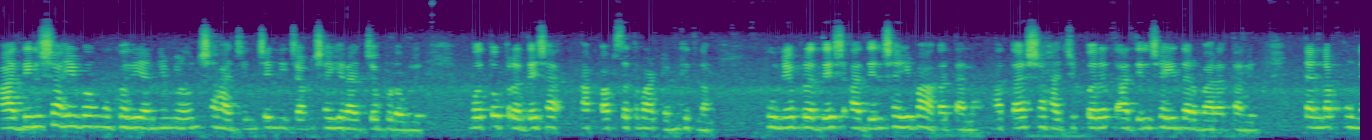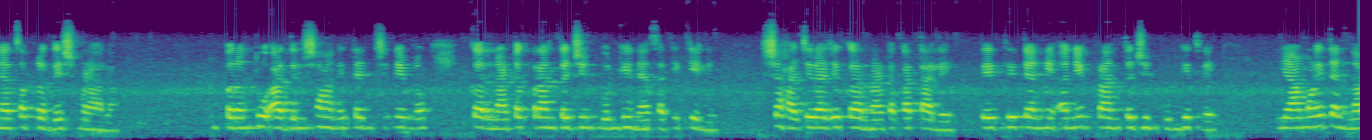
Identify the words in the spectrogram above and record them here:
आदिलशाही व मुघल यांनी मिळून शहाजींचे निजामशाही राज्य बुडवले व तो प्रदेश आपापसात वाटून घेतला. पुणे प्रदेश आदिलशाही भागात आला. आता शहाजी परत आदिलशाही दरबारात आले. त्यांना पुण्याचा प्रदेश मिळाला. परंतु आदिलशहाने त्यांची नेमणूक कर्नाटक प्रांत जिंकून घेण्यासाठी केली. शहाजीराजे कर्नाटकात आले. तेथे त्यांनी अनेक प्रांत जिंकून घेतले. यामुळे त्यांना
